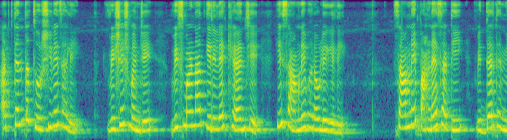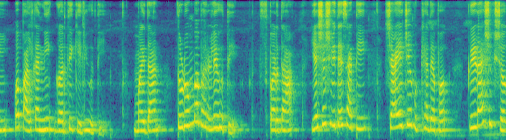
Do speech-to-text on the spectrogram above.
अत्यंत चुरशीने झाले. विशेष म्हणजे विस्मरणात गेलेल्या खेळांचे ही सामने भरवले गेले. सामने पाहण्यासाठी विद्यार्थ्यांनी व पालकांनी गर्दी केली होती. मैदान तुडुंब भरले होते. स्पर्धा यशस्वीतेसाठी शाळेचे मुख्याध्यापक क्रीडा शिक्षक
